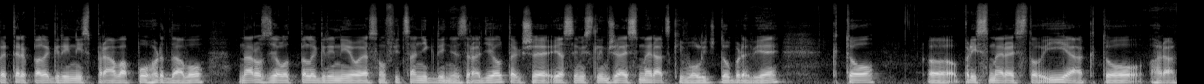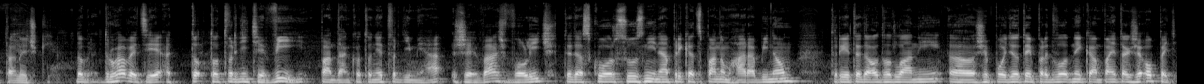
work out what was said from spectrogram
Peter Pellegrini správa pohrdavo. Na rozdiel od Pellegriniho ja som Fica nikdy nezradil, takže ja si myslím, že aj smerácky volič dobre vie, kto E, pri smere stojí a kto hrá tanečky. Dobre, druhá vec je, a to, to tvrdíte vy, pán Danko, to netvrdím ja, že váš volič teda skôr súzní napríklad s pánom Harabinom, ktorý je teda odhodlaný, uh, že pôjde do tej predvolebnej kampane. Takže opäť,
